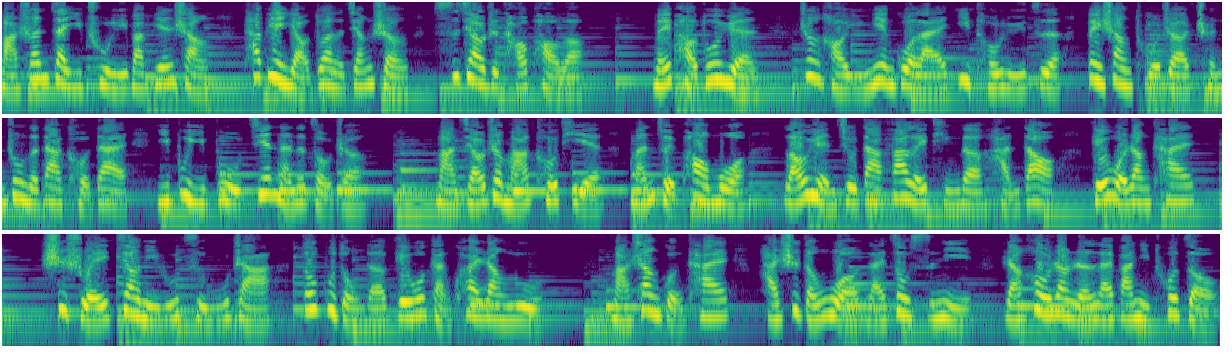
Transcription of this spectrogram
马拴在一处篱笆边上，他便咬断了缰绳，嘶叫着逃跑了。没跑多远，正好迎面过来一头驴子，背上驮着沉重的大口袋，一步一步艰难地走着。马嚼着马口铁，满嘴泡沫，老远就大发雷霆地喊道：“给我让开！是谁叫你如此无渣，都不懂得给我赶快让路！”马上滚开，还是等我来揍死你，然后让人来把你拖走。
